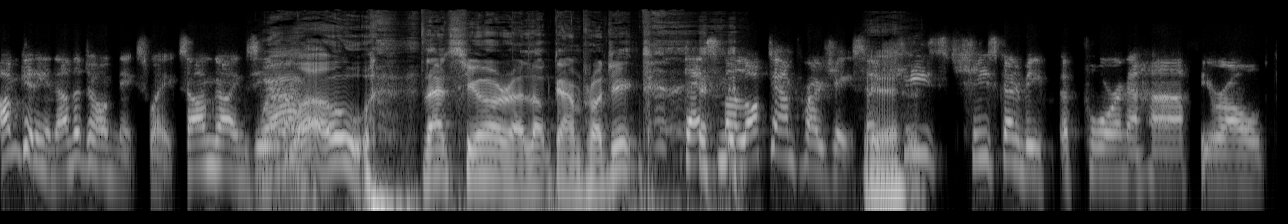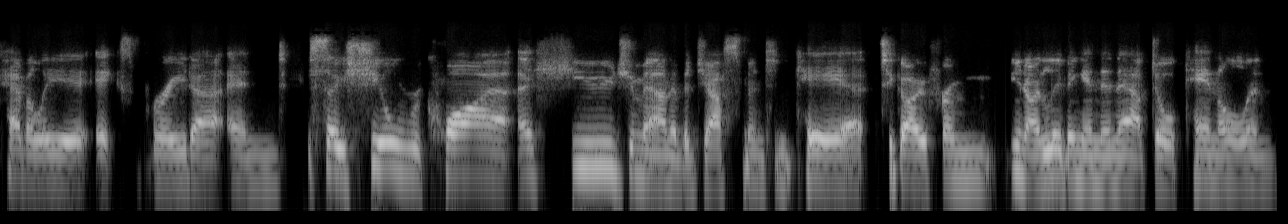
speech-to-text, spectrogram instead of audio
I'm getting another dog next week, so I'm going zero. Wow, Whoa. that's your uh, lockdown project. that's my lockdown project. So yeah. she's she's going to be a four and a half year old Cavalier ex breeder, and so she'll require a huge amount of adjustment and care to go from you know living in an outdoor kennel and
